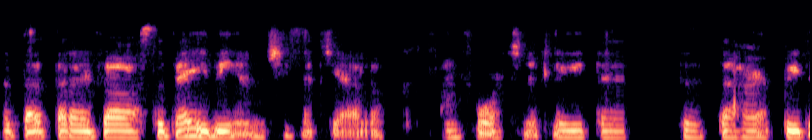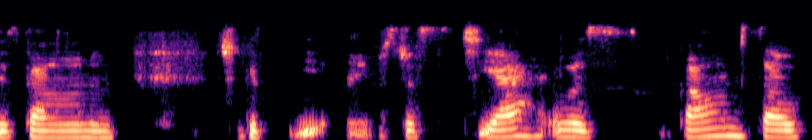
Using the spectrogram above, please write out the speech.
that, that, that I've lost the baby. And she said, yeah, look, unfortunately, the, the, the heartbeat is gone. And she could, it was just, yeah, it was gone. So,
